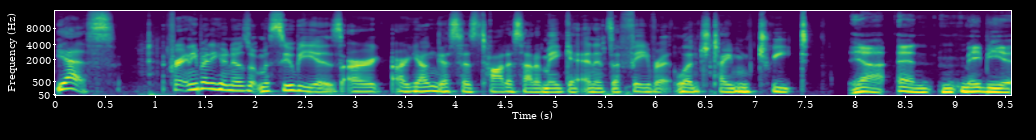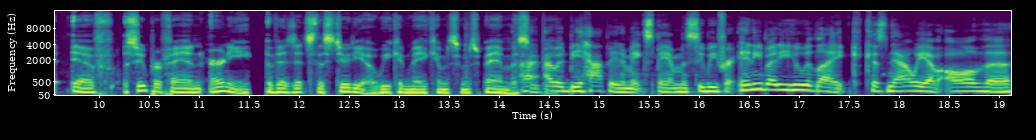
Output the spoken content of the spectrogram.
Yes. For anybody who knows what musubi is, our our youngest has taught us how to make it, and it's a favorite lunchtime treat. Yeah, and maybe if superfan Ernie visits the studio, we can make him some spam I, musubi. I would be happy to make spam musubi for anybody who would like, because now we have all the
